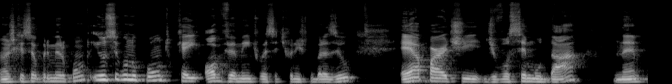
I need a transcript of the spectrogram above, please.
Então, acho que esse é o primeiro ponto. E o segundo ponto, que aí, obviamente, vai ser diferente do Brasil, é a parte de você mudar, né?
